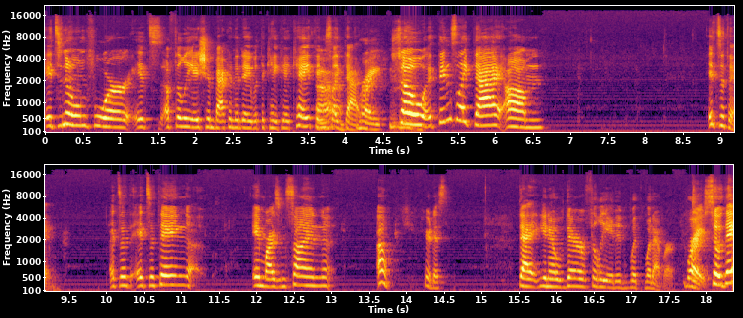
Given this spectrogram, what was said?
it's known for its affiliation back in the day with the KKK, things Uh, like that. Right. So things like that, um, it's a thing. It's a it's a thing in Rising Sun. Oh, here it is. That you know they're affiliated with whatever. Right. So they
